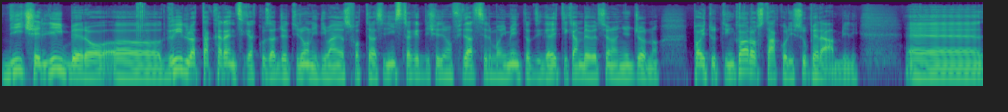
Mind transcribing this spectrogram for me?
Dice libero uh, Grillo attacca Renzi che accusa Gentiloni Di Maio sfotte la sinistra che dice di non fidarsi del movimento. Zingaretti cambia versione ogni giorno poi tutti in coro ostacoli superabili eh,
